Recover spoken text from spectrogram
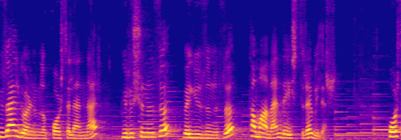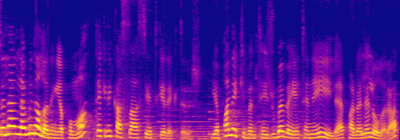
güzel görünümlü porselenler gülüşünüzü ve yüzünüzü tamamen değiştirebilir. Porselen laminaların yapımı teknik hassasiyet gerektirir. Yapan ekibin tecrübe ve yeteneği ile paralel olarak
